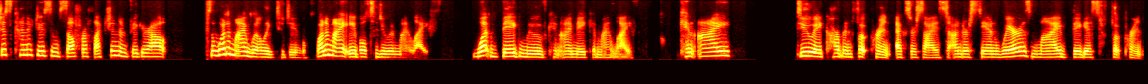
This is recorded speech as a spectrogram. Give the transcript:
just kind of do some self reflection and figure out so, what am I willing to do? What am I able to do in my life? What big move can I make in my life? Can I do a carbon footprint exercise to understand where is my biggest footprint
